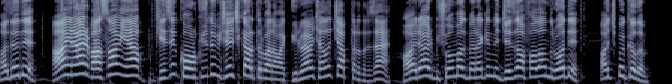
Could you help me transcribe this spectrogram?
Hadi hadi. Hayır hayır basmam ya. Kesin korkutucu bir şey çıkartır bana bak. Gülmeme challenge yaptırdınız ha. Hayır hayır bir şey olmaz merak etme ceza falandır o hadi. Aç bakalım.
